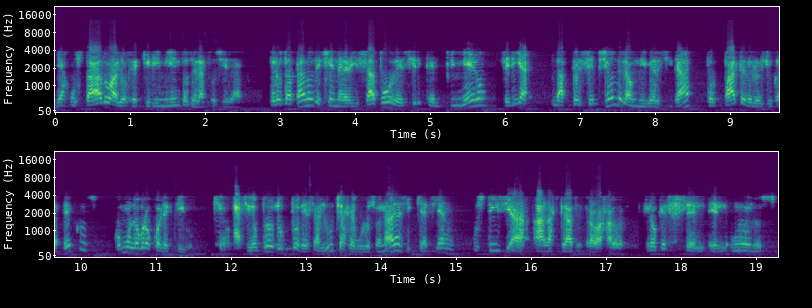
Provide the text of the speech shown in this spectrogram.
y ajustado a los requerimientos de la sociedad. Pero tratando de generalizar, puedo decir que el primero sería la percepción de la universidad por parte de los yucatecos como un logro colectivo, que ha sido producto de esas luchas revolucionarias y que hacían justicia a las clases trabajadoras. Creo que es el, uno de los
